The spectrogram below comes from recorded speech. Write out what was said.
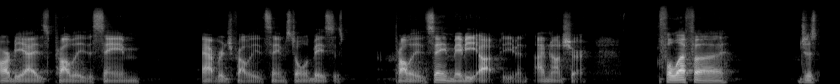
RBI is probably the same. Average probably the same. Stolen bases probably the same. Maybe up even. I'm not sure. Falefa just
